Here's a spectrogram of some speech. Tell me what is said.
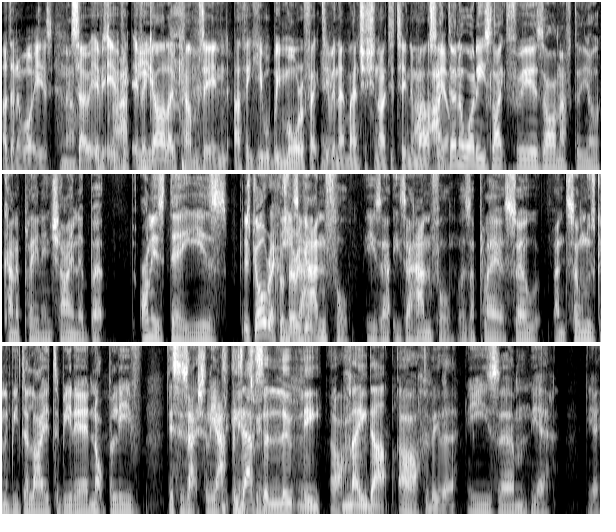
I don't know what he is. No, so if if, not if. Ighalo comes in, I think he will be more effective in that Manchester United team than Martial. I, I don't know what he's like three years on after you know kind of playing in China, but on his day, he is. His goal record's he's very a good. handful. He's a he's a handful as a player. So and someone who's going to be delighted to be there, not believe this is actually happening. He's to him. absolutely Oh. made up Oh. to be there. He's um yeah yeah.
